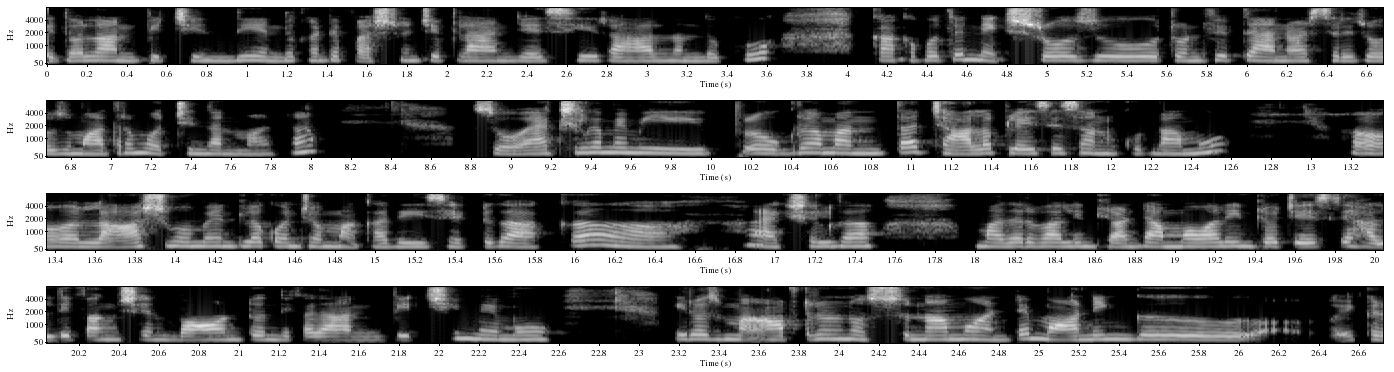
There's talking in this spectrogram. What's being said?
ఏదోలా అనిపించింది. ఎందుకంటే ఫస్ట్ నుంచి ప్లాన్ చేసి రానందుకు. కాకపోతే నెక్స్ట్ రోజు ట్వంటీ ఫిఫ్త్ యానివర్సరీ రోజు మాత్రం వచ్చిందనమాట సో యాక్చువల్గా మేము ఈ ప్రోగ్రామ్ అంతా చాలా ప్లేసెస్ అనుకున్నాము. Uh, లాస్ట్ మూమెంట్లో కొంచెం మాకు అది సెట్ కాక యాక్చువల్గా మదర్ వాళ్ళ ఇంట్లో అంటే అమ్మ వాళ్ళ ఇంట్లో చేస్తే హల్దీ ఫంక్షన్ బాగుంటుంది కదా అనిపించి మేము ఈరోజు మా ఆఫ్టర్నూన్ వస్తున్నాము అంటే మార్నింగ్ ఇక్కడ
